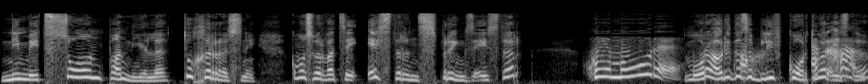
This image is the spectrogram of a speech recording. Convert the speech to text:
nie met sonpanele toegerus nie? Kom ons hoor wat sê Esther in Springs, Esther. Goeiemôre. Môre hou dit asseblief kort, hoor Esther.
